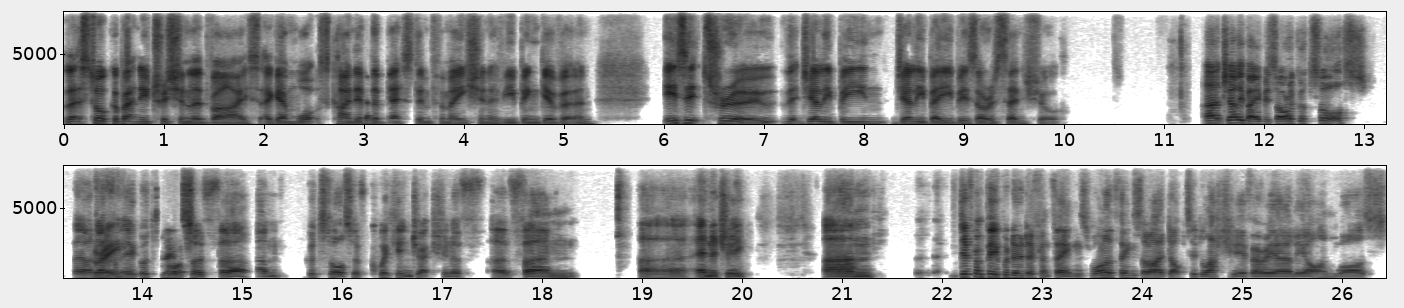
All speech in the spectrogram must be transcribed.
Let's talk about nutritional advice. Again, what's kind of the best information have you been given? Is it true that jelly bean jelly babies are essential? Uh, jelly babies are a good source. They are Great. definitely a good source of um, good source of quick injection of of um, uh, energy. Um, different people do different things. One of the things that I adopted last year very early on was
